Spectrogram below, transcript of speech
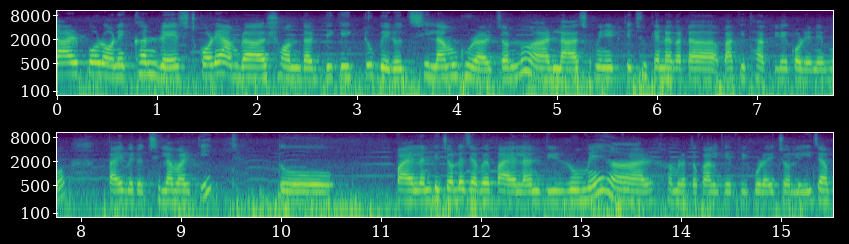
তারপর অনেকক্ষণ রেস্ট করে আমরা সন্ধ্যার দিকে একটু বেরোচ্ছিলাম ঘোরার জন্য আর লাস্ট মিনিট কিছু কেনাকাটা বাকি থাকলে করে নেব তাই বেরোচ্ছিলাম আর কি। তো পায়েল আন্টি চলে যাবে পায়েল আন্টির রুমে আর আমরা তো কালকে ত্রিপুরায় চলেই যাব।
